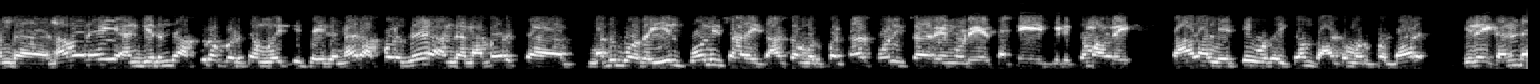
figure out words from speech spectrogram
அந்த நபரை அங்கிருந்து அப்புறப்படுத்த முயற்சி செய்தனர். அப்பொழுது அந்த நபர் மதுபோதையில் மது போதையில் போலீசாரை தாக்க முற்பட்டார். போலீசாரினுடைய சட்டையை பிடித்தும் அவரை காலால் எட்டி உதைக்கும் தாக்க முற்பட்டார். இதை கண்ட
